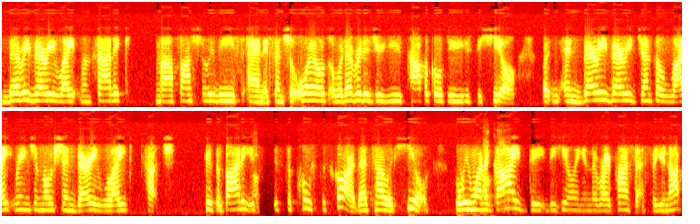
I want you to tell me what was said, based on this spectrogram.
very, very light lymphatic, myofascial release, and essential oils or whatever it is you use, topicals you use to heal. But and very, very gentle, light range of motion, very light touch. Because the body is, oh. is supposed to scar. That's how it heals. But we want to Okay. guide the, the healing in the right process. So you're not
